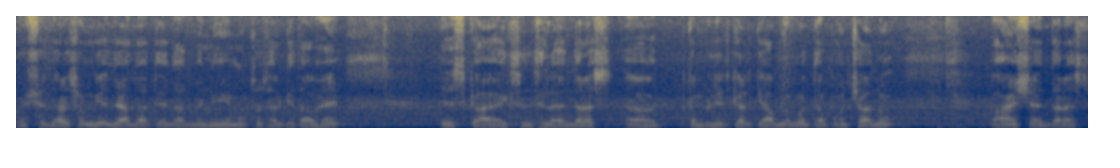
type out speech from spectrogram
کچھ درس ہوں گے، زیادہ تعداد میں نہیں ہے مختصر کتاب ہے اس کا ایک سلسلہ درس کمپلیٹ کر کے آپ لوگوں تک پہنچا دوں۔ پانچ درس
